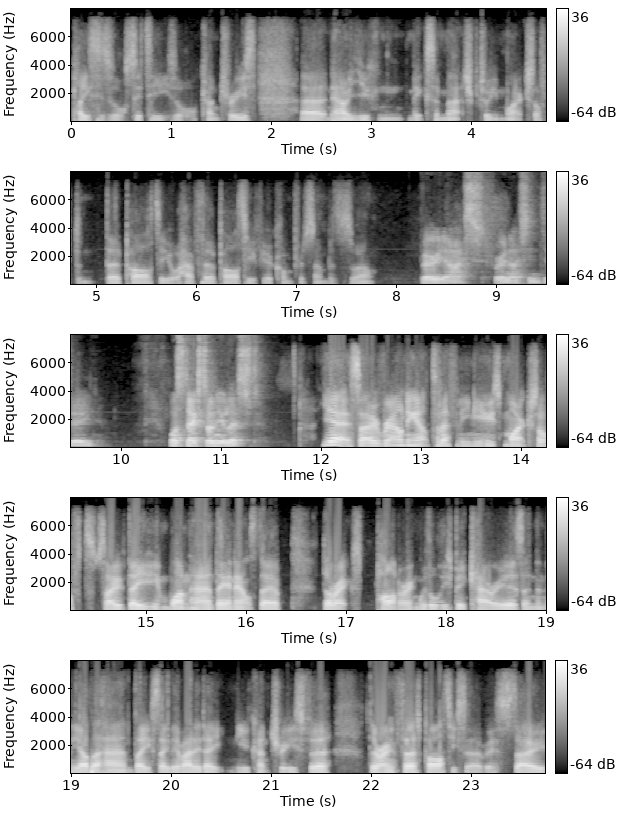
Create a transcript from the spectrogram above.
places or cities or countries. Uh, now you can mix and match between Microsoft and third party or have third party for your conference numbers as well. Very nice, very nice indeed. What's next on your list? Yeah, so rounding out telephony news, Microsoft. So they, in one hand, they announced their direct partnering with all these big carriers, and in the other hand, they say they've added eight new countries for their own first-party service. So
